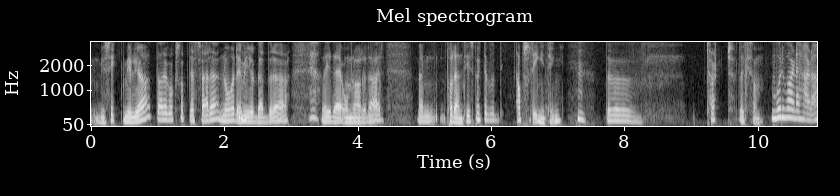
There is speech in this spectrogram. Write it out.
musikkmiljø der jeg vokste opp, dessverre. Nå er det Mm. mye bedre Ja. i det området der. Men på den tidspunkt, det var absolutt ingenting. Mm. Det var tørt, liksom. Hvor var det her, da?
